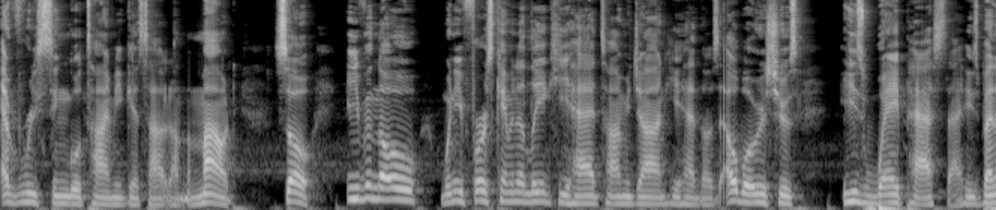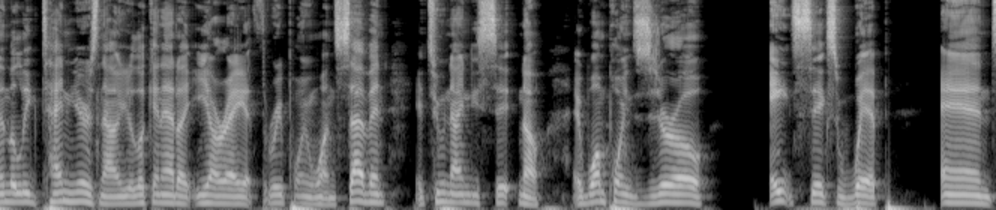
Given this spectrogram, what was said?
every single time he gets out on the mound. So even though when he first came in the league, he had Tommy John, he had those elbow issues, he's way past that. He's been in the league 10 years now. You're looking at an ERA at 3.17, a 296, no, a 1.0 8-6 whip and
